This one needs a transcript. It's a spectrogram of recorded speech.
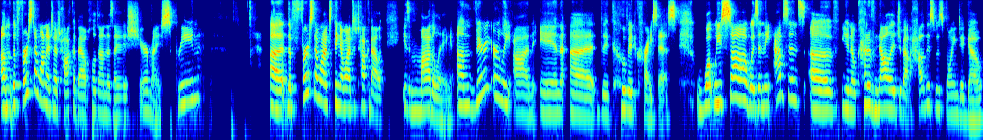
Um, the first I wanted to talk about, hold on as I share my screen. Uh, the first I wanted to thing I wanted to talk about is modeling. Um, very early on in uh, the COVID crisis, what we saw was in the absence of, you know, kind of knowledge about how this was going to go,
